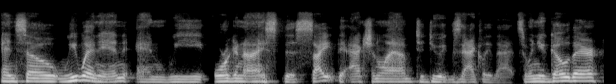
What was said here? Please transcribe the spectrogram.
And so we went in and we organized this site, the Action Lab, to do exactly that. So when you go there,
